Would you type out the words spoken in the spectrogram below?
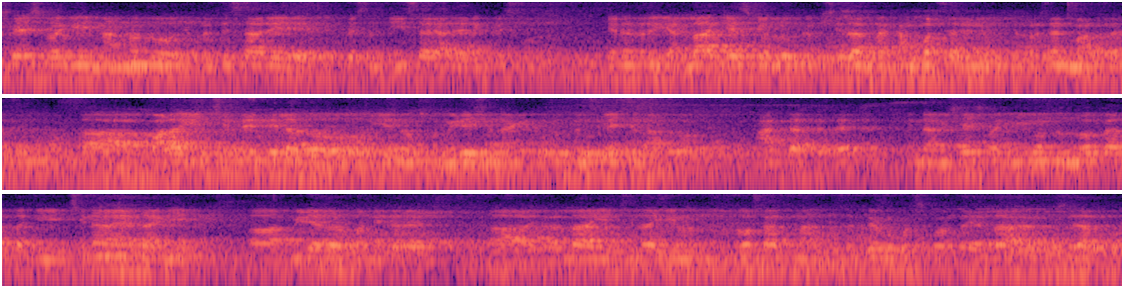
ವಿಶೇಷವಾಗಿ ನನ್ನೊಂದು ಪ್ರತಿ ಸಾರಿ ರಿಕ್ವೆಸ್ಟ್ ಈ ಸಾರಿ ಅದೇ ರಿಕ್ವೆಸ್ಟ್ ಏನಂದರೆ ಎಲ್ಲ ಕೇಸ್ಗಳಲ್ಲೂ ಕಕ್ಷಿದಾರನ ಕಂಪಲ್ಸರಿ ನೀವು ಪ್ರೆಸೆಂಟ್ ಮಾಡಿದ್ರೆ ಭಾಳ ಹೆಚ್ಚಿನ ರೀತಿಯಲ್ಲಿ ಅದು ಏನು ಮೀಡಿಯೇಷನ್ ಆಗಿರ್ಬೋದು ಕನ್ಸಿಲೇಷನ್ ಆಗೋದು ಆಗ್ತಾ ಇರ್ತದೆ. ಇನ್ನು ವಿಶೇಷವಾಗಿ ಈ ಒಂದು ಲೋಕಾಲ್ ಬಗ್ಗೆ ಹೆಚ್ಚಿನದಾಗಿ ಮೀಡಿಯಾದವರು ಬಂದಿದ್ದಾರೆ. ಇವರೆಲ್ಲ ಹೆಚ್ಚಿನದಾಗಿ ಒಂದು ಲೋಕಾಲ್ನ ಸದುಪಯೋಗಪಡಿಸ್ಕೊಂಡ ಎಲ್ಲ ಕಕ್ಷಿದಾರರು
